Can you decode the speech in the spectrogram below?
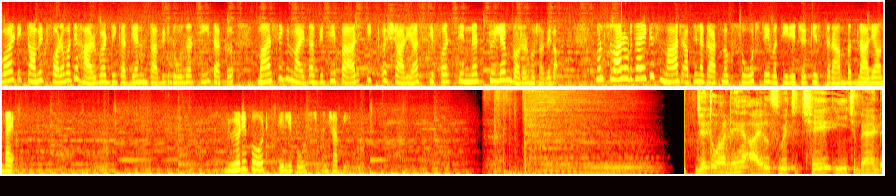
ਵਰਲਡ ਇਕਨੋਮਿਕ ਫੋਰਮ ਅਤੇ ਹਾਰਵਰਡ ਦੇ ਇੱਕ ਅਧਿਐਨ ਮੁਤਾਬਿਕ 2030 ਤੱਕ ਮਾਨਸਿਕ ਬਿਮਾਰੀ ਦਾ ਵਿੱਤੀ ਭਾਰ 1.03 ਟ੍ਰਿਲੀਅਨ ਡਾਲਰ ਹੋ ਜਾਵੇਗਾ। ਹੁਣ ਸਵਾਲ ਉੱਠਦਾ ਹੈ ਕਿ ਸਮਾਜ ਆਪਣੀ ਨਕਾਰਾਤਮਕ ਸੋਚ ਤੇ ਵਤੀਰੇ 'ਚ ਕਿਸ ਤਰ੍ਹਾਂ ਬਦਲਾਅ ਲਿਆਉਂਦਾ ਹੈ? Bureau report daily post Punjabi. ਜੇ ਤੁਹਾਡੇ ਹੈ ਆਇਲਸ ਵਿੱਚ 6 ਈਚ ਬੈਂਡ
